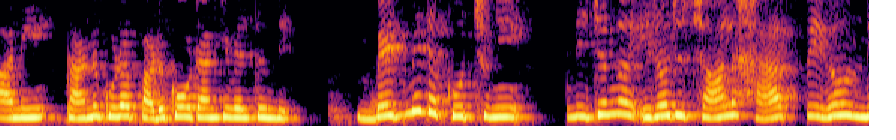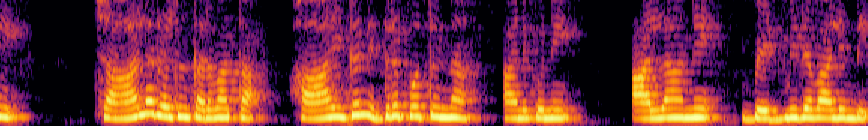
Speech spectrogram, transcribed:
అని తను కూడా పడుకోవటానికి వెళ్తుంది. బెడ్ మీద కూర్చుని నిజంగా ఈరోజు చాలా హ్యాపీగా ఉంది. చాలా రోజుల తర్వాత హాయిగా నిద్రపోతున్నా అనుకుని అలానే బెడ్ మీద వాలింది.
